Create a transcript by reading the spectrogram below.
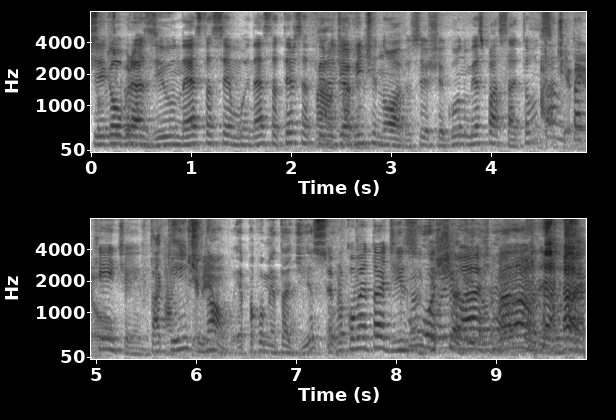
chega ao Brasil nesta semana, nesta terça-feira, Ah, dia tá. 29. Ou seja, chegou no mês passado. Então tá, tá quente ainda. Tá quente, não. É pra comentar disso? É pra comentar disso. Poxa o que tu vida, acha? não. Vai lá, Rodrigo. vai.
